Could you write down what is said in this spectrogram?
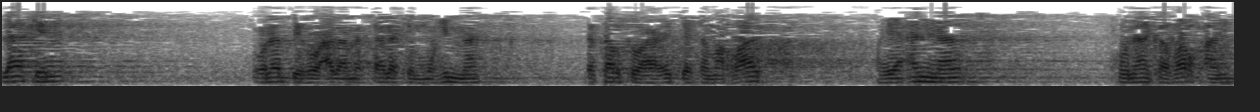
لكن أنبه على مسألة مهمة ذكرتها عدة مرات وهي أن هناك فرقا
